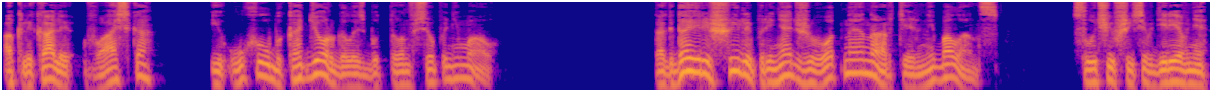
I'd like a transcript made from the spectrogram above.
окликали Васька, и ухо у быка дергалось, будто он все понимал. Тогда и решили принять животное на артельный баланс. Случившийся в деревне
